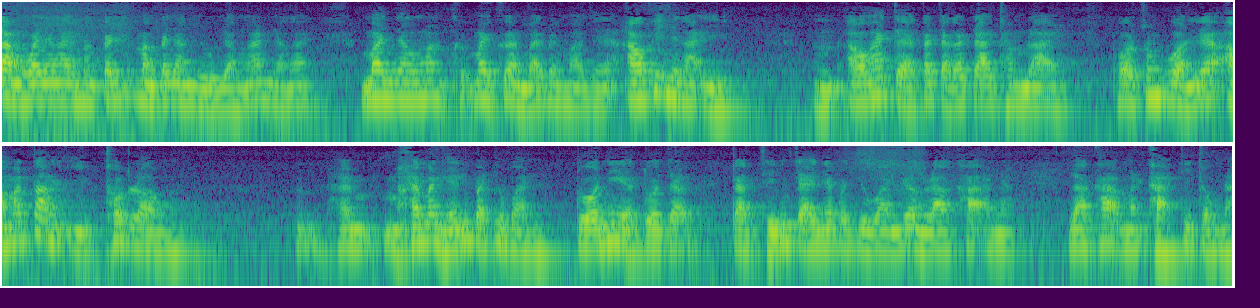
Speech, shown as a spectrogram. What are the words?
ตั้งไว้ยังไงมันก็มันก็ยังอยู่อย่างนั้นอย่างนั้นมันยังไม่เคลื่อนไหวไปมาที่ไหนเอาพิจารณาอีก เอาให้แตกกระจายกระจายทำลาย พอสมควรแล้วเอามาตั้งอีกทดลองให้ให้มันเห็นปัจจุบัน ตัวนี้ตัวจะตัดสินใจในปัจจุบันเรื่องราคานะ ราคามันขาดที่ตรงไหน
